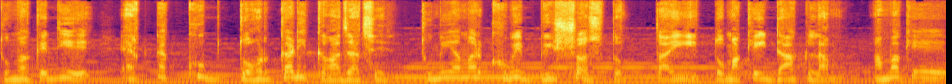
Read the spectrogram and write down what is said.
তোমাকে দিয়ে একটা খুব দরকারি কাজ আছে। তুমি আমার খুবই বিশ্বস্ত, তাই তোমাকেই ডাকলাম। আমাকে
